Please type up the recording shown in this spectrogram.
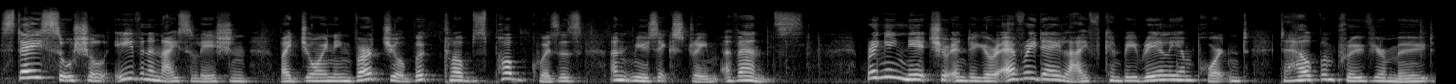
Stay social even in isolation by joining virtual book clubs, pub quizzes, and music stream events. Bringing nature into your everyday life can be really important to help improve your mood,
